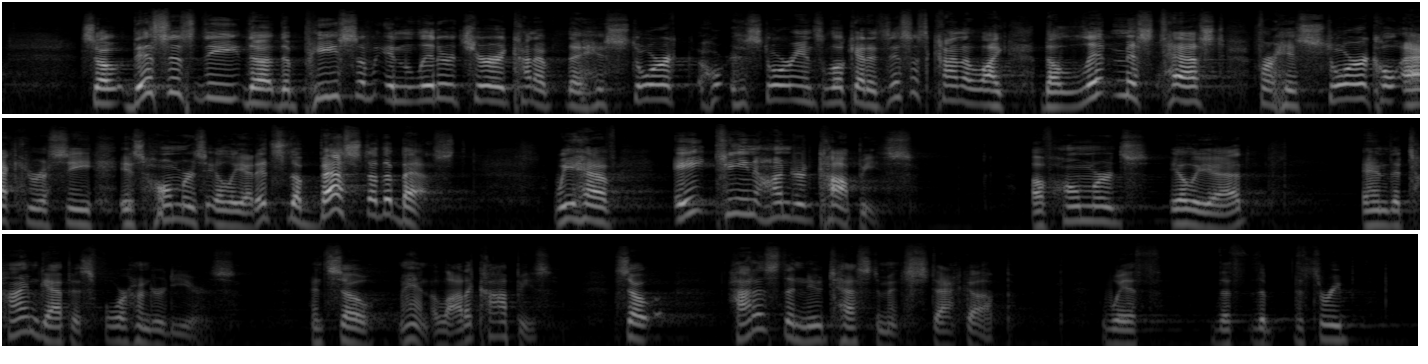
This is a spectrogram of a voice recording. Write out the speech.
So this is the, the, the piece of in literature, kind of the historic historians look at it. This is kind of like the litmus test for historical accuracy is Homer's Iliad. It's the best of the best. We have 1,800 copies of Homer's Iliad, and the time gap is 400 years. And so, man, a lot of copies. So, how does the New Testament stack up with the, the, the three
